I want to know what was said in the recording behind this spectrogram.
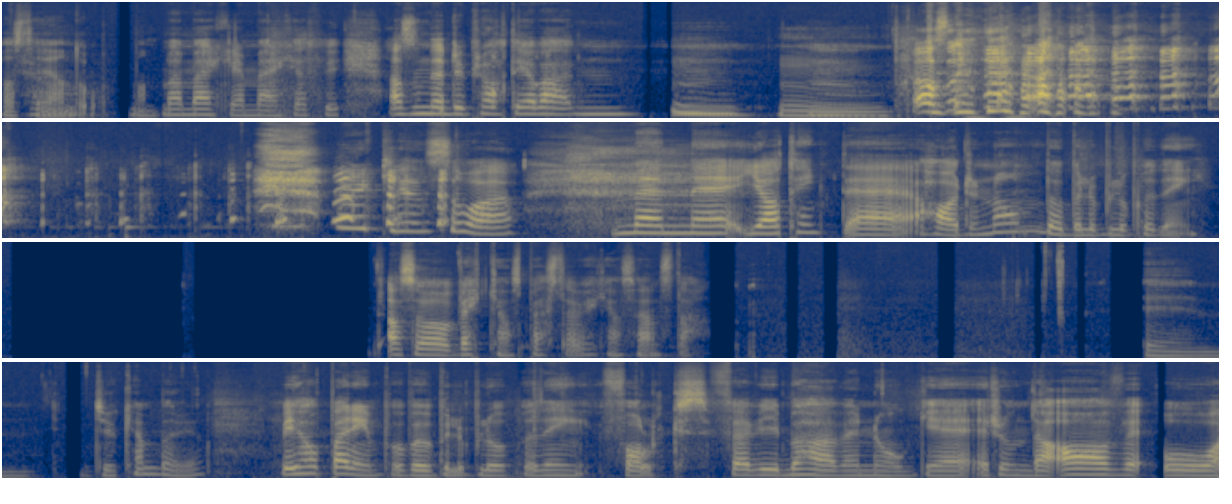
Fast Ja. ändå. Man... Man märker, märker att vi, alltså när du pratar jag bara mm, mm, Mm. mm. Alltså, verkligen så. Men eh, jag tänkte, har du någon bubbel och blodpudding? Alltså veckans bästa, veckans sämsta. Ehm, du kan börja. Vi hoppar in på bubbel och blodpudding folks, för vi behöver nog eh, runda av och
